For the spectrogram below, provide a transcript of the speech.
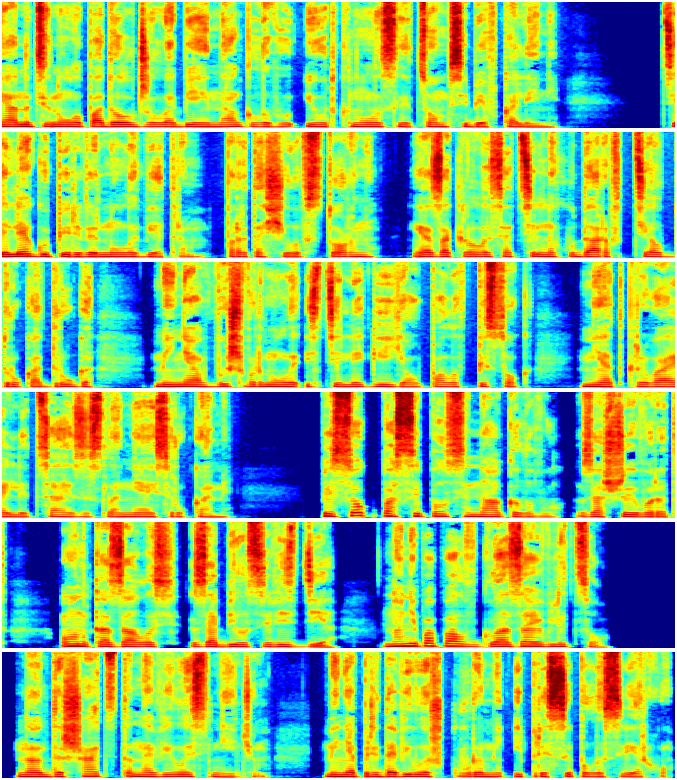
Я натянула подол джелобея на голову и уткнулась лицом себе в колени. Телегу перевернуло ветром, протащило в сторону. Я закрылась от сильных ударов тел друг от друга. Меня вышвырнуло из телеги, и я упала в песок, не открывая лица и заслоняясь руками. Песок посыпался на голову, за шиворот. Он, казалось, забился везде, но не попал в глаза и в лицо. Но дышать становилось нечем. Меня придавило шкурами и присыпало сверху.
